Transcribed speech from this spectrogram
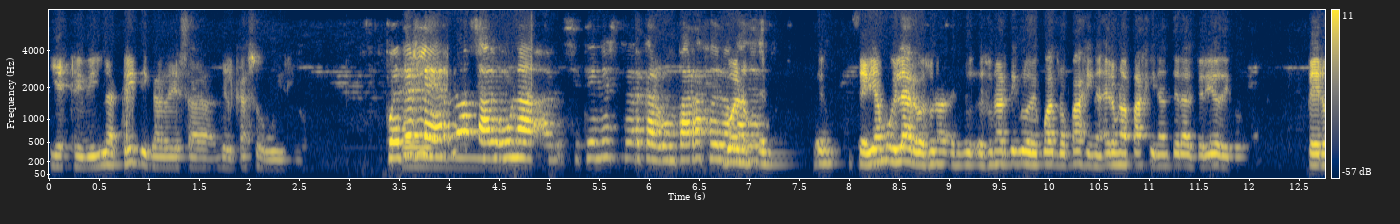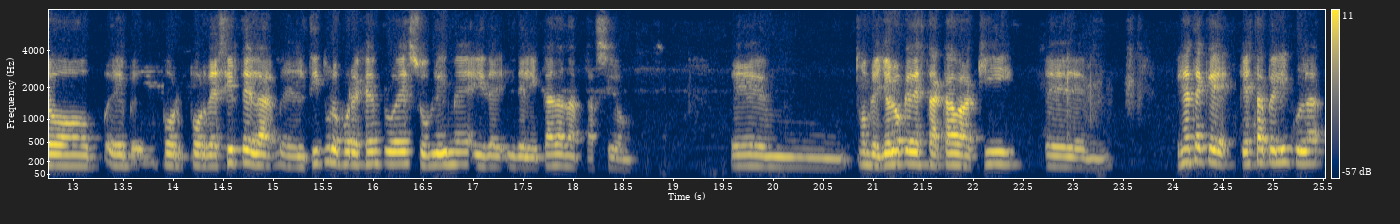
y escribí la crítica de esa, del caso Winslow. ¿Puedes eh, leernos alguna, si tienes cerca algún párrafo de lo bueno, que sería muy largo, es, una, es, un artículo de cuatro páginas, era una página entera del periódico. Pero por, por, decirte, la, el título, por ejemplo, es Sublime y, de, y delicada adaptación hombre, yo lo que destacaba aquí, eh, fíjate que, que, esta película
